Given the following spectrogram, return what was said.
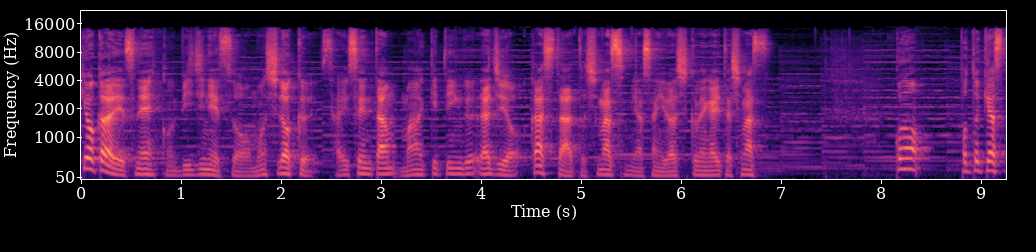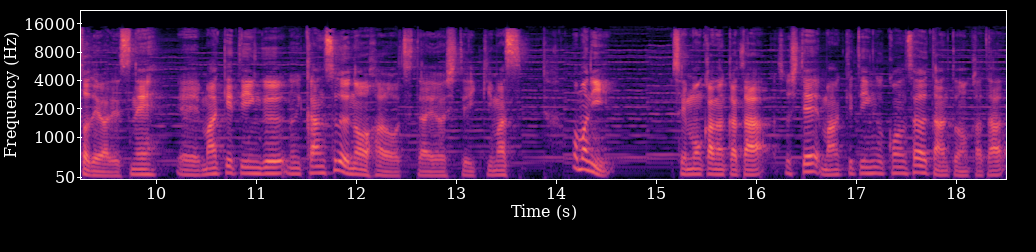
今日からですね、このビジネスを面白く最先端マーケティングラジオがスタートします。皆さんよろしくお願いいたします。このポッドキャストではですね、えー、マーケティングに関するノウハウをお伝えをしていきます。主に専門家の方、そしてマーケティングコンサルタントの方、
